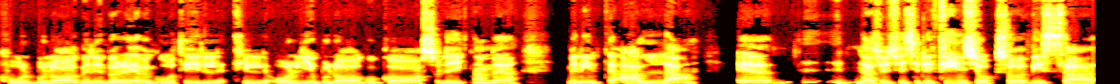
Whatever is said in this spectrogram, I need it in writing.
kolbolag, men nu börjar det även gå till, till oljebolag och gas och liknande. Men inte alla. Eh, naturligtvis, det finns ju också vissa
